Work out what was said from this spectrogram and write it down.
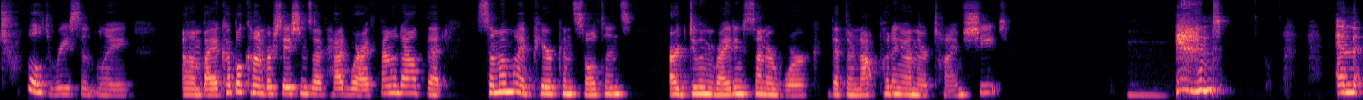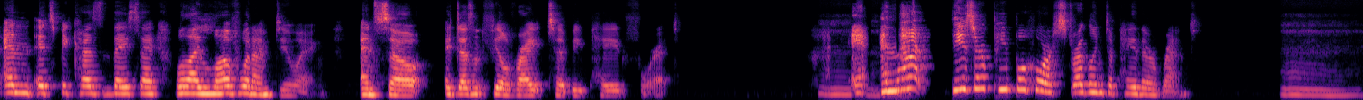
troubled recently um, by a couple conversations I've had where I found out that some of my peer consultants are doing writing center work that they're not putting on their timesheet. Mm. And and and it's because they say, "Well, I love what I'm doing." And so it doesn't feel right to be paid for it. Mm. And, and that these are people who are struggling to pay their rent. Mm.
